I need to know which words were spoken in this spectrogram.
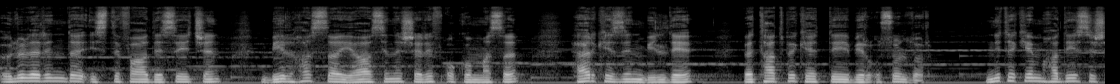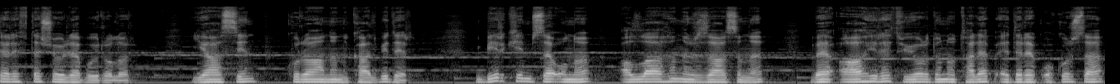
ölülerin de istifadesi için bilhassa Yasin-i Şerif okunması herkesin bildiği ve tatbik ettiği bir usuldür. Nitekim hadisi şerifte şöyle buyrulur. Yasin Kur'an'ın kalbidir. Bir kimse onu Allah'ın rızasını ve ahiret yurdunu talep ederek okursa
